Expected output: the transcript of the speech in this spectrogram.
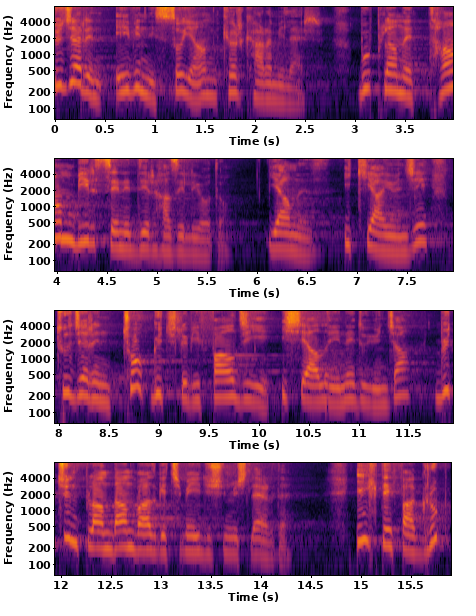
Tüccarın evini soyan kör haramiler bu planı tam bir senedir hazırlıyordu. Yalnız iki ay önce tüccarın çok güçlü bir falcıyı işe aldığını duyunca bütün plandan vazgeçmeyi düşünmüşlerdi. İlk defa grup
